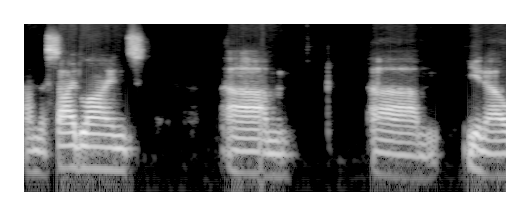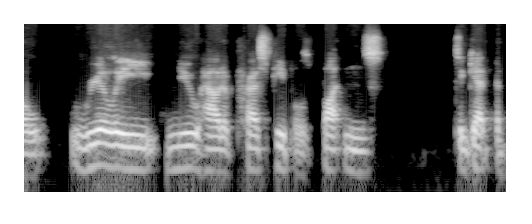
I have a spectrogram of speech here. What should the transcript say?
on the sidelines. Um um you know really knew how to press people's buttons to get the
